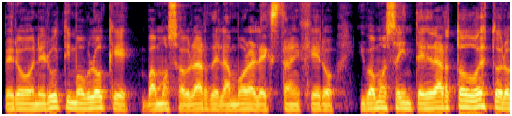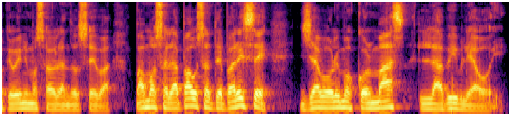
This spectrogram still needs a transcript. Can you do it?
pero en el último bloque vamos a hablar del amor al extranjero y vamos a integrar todo esto de lo que venimos hablando, Seba. Vamos a la pausa, ¿te parece? Ya volvemos con más La Biblia hoy.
